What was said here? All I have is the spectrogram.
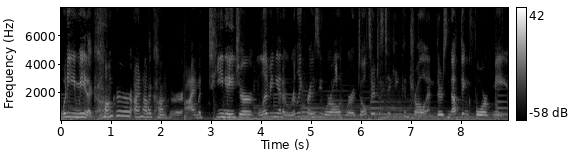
what do you mean, a conqueror? I'm not a conqueror. I'm a teenager living in a really crazy world where adults are just taking control and there's nothing for me.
